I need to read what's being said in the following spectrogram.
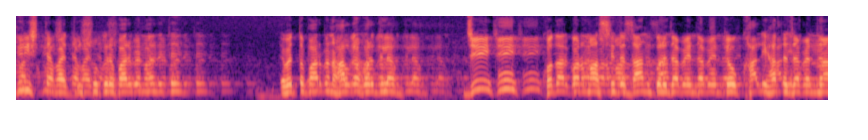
তিরিশটা ভাই দুশো করে পারবেন না দিতে? এবার তো পারবেন, হালকা করে দিলাম। জি, খোদার ঘর মসজিদে দান করে যাবেন, কেউ খালি হাতে যাবেন না।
